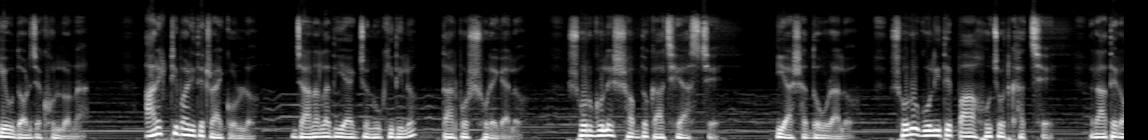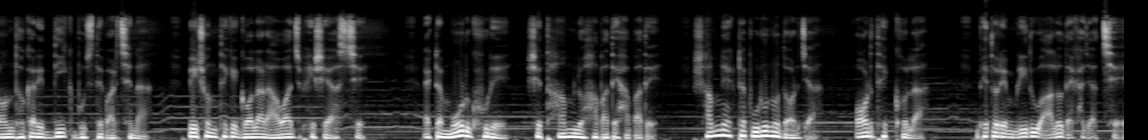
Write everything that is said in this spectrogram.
কেউ দরজা খুলল না। আরেকটি বাড়িতে ট্রাই করল। জানালা দিয়ে একজন উকি দিল, তারপর সরে গেল। শোরগোলের শব্দ কাছে আসছে। তিয়াশা দৌড়ালো। সরু গলিতে পা হোঁচট খাচ্ছে। রাতের অন্ধকারে দিক বুঝতে পারছে না। পেছন থেকে গলার আওয়াজ ভেসে আসছে। একটা মোড় ঘুরে সে থামল হাঁপাতে হাঁপাতে। সামনে একটা পুরনো দরজা, অর্ধেক খোলা। ভেতরে মৃদু আলো দেখা যাচ্ছে।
